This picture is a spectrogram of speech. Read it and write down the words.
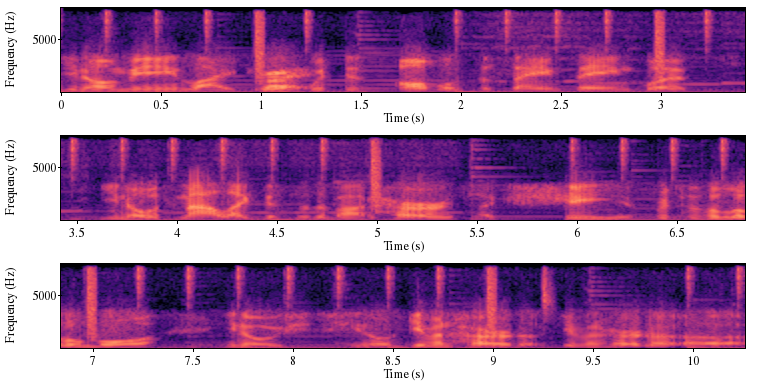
You know what I mean? Like, Right. which is almost the same thing, but you know, it's not like this is about her. It's like she, which is a little more, you know, you know, giving her the giving her the uh,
